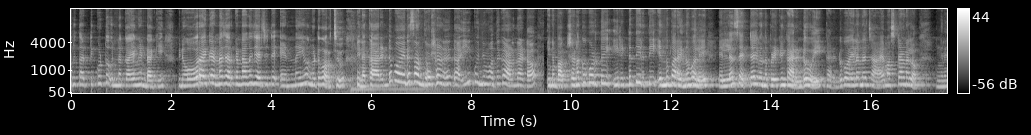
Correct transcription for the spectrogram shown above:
ഒരു തട്ടിക്കൊട്ട് ഉന്നക്കായ അങ്ങ് ഉണ്ടാക്കി പിന്നെ ഓവറായിട്ട് എണ്ണ ചേർക്കണ്ടെന്ന് വിചാരിച്ചിട്ട് എണ്ണയും അങ്ങോട്ട് കുറച്ചു. പിന്നെ കറണ്ട് പോയതിന്റെ സന്തോഷമാണ് ഈ കുഞ്ഞുമുഖത്ത് കാണുന്ന കേട്ടോ. പിന്നെ ഭക്ഷണമൊക്കെ കൊടുത്ത് ഇരുട്ടത്തിരുത്തി എന്ന് പറയുന്ന പോലെ എല്ലാം സെറ്റായി വന്നപ്പോഴേക്കും കറണ്ട് പോയി. കറണ്ട് പോയാൽ എന്താ? ചായ മസ്റ്റാണല്ലോ അങ്ങനെ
